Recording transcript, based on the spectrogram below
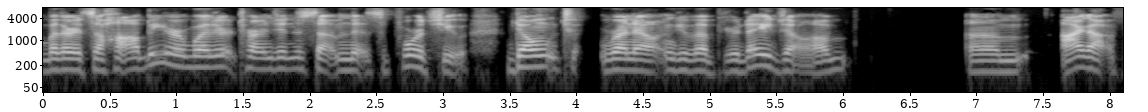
whether it's a hobby or whether it turns into something that supports you. Don't run out and give up your day job. Um, I got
